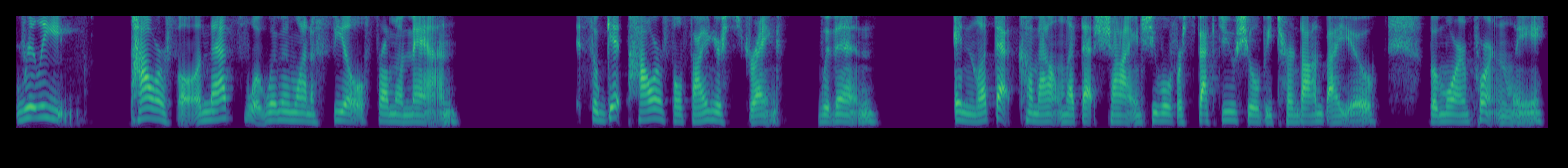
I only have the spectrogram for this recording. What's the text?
really powerful and that's what women want to feel from a man. So get powerful, find your strength within and let that come out and let that shine. She will respect you, she will be turned on by you. But more importantly,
